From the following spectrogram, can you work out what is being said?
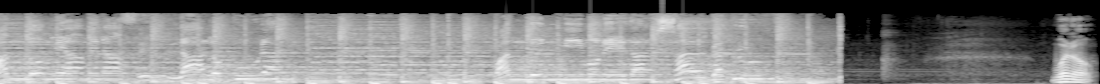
cuando me amenace la locura, cuando en mi moneda salga cruz. Bueno,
